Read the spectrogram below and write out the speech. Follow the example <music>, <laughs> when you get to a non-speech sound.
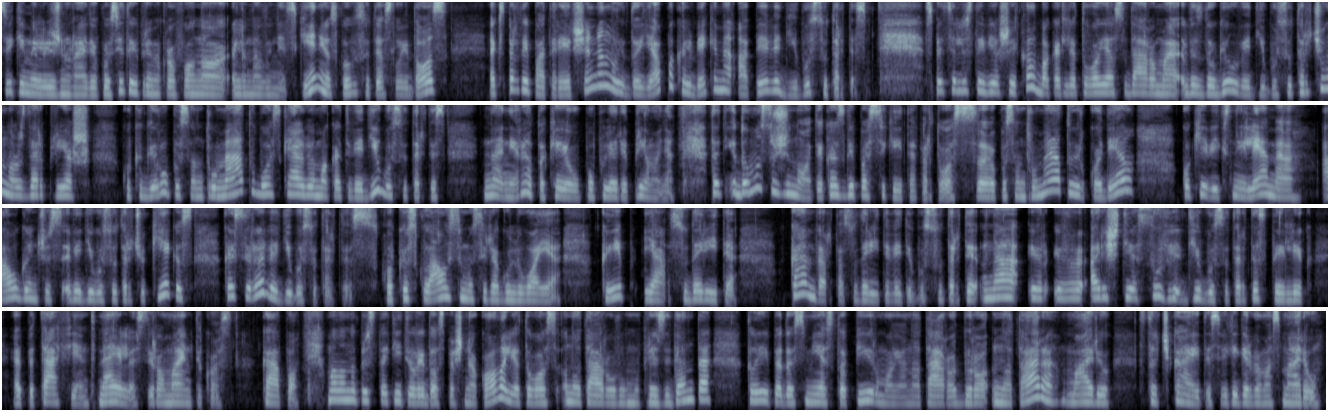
Sveiki, mėly žinių radio klausytojai, prie mikrofono Lina Luneckienė, jūs klausotės laidos Ekspertai patarė ir šiandien laidoje pakalbėkime apie vedybų sutartis. Specialistai viešai kalba, kad Lietuvoje sudaroma vis daugiau vedybų sutarčių, nors dar prieš kokių gerų pusantrų metų buvo skelbiama, kad vedybų sutartis, na, nėra tokia jau populiari priemonė. Tad įdomu sužinoti, kasgi pasikeitė per tuos pusantrų metų ir kodėl, kokie veiksniai lėmė augančius vedybų sutarčių kiekius kas yra vedybų sutartis kokius klausimus reguliuoja kaip ją sudaryti kam verta sudaryti vedybų sutartį. Na ir ir ar iš tiesų vedybų sutartis tai lyg epitafija ant meilės ir romantikos kapo. Malonu pristatyti laidos pašnekovą lietuvos notarų rūmų prezidentą klaipėdos miesto pirmojo notaro biuro notarą marių stračkaitį sveiki gerbiamas mariau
